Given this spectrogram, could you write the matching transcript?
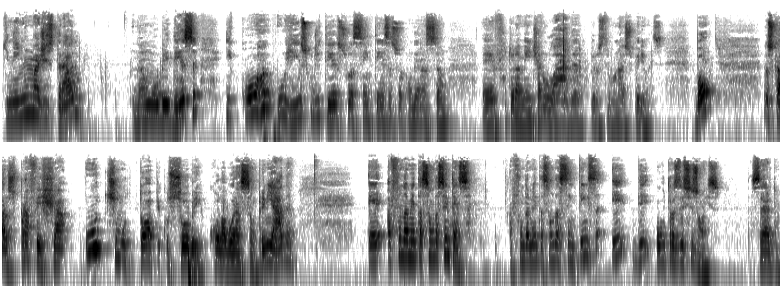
que nenhum magistrado não obedeça e corra o risco de ter sua sentença, sua condenação é, futuramente anulada pelos tribunais superiores. Bom, meus caros, para fechar, último tópico sobre colaboração premiada é a fundamentação da sentença. A fundamentação da sentença e de outras decisões. Tá certo?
